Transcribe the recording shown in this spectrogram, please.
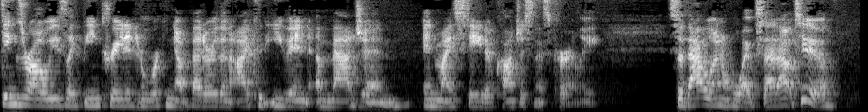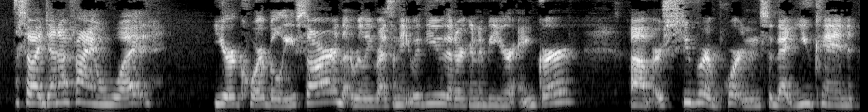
things are always like being created and working out better than i could even imagine in my state of consciousness currently. So that one wipes that out too. So identifying what your core beliefs are that really resonate with you that are going to be your anchor um, are super important so that you can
